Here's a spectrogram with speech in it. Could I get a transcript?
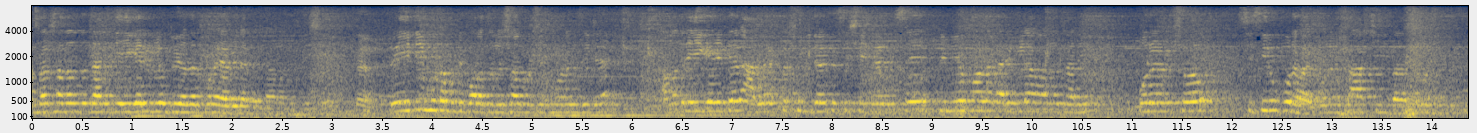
আমরা সাধারণত জানি যে এই গাড়িগুলো দুই হাজার পরে অ্যাভেলেবেল না আমাদের। দেশে হ্যাঁ। তো এইটাই মোটামুটি বলা চলে সর্বশেষ মডেল যেটা। আমাদের এই গাড়িটার আরও একটা সুবিধা হচ্ছে সেটা হচ্ছে প্রিমিয়াম করোনা গাড়িগুলো আমরা জানি পনেরোশো সিসির উপরে হয় পনেরোশো আশি বা ষোলোশো সিসি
